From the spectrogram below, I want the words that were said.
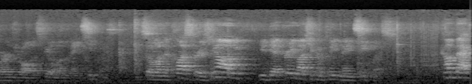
burn through all its fuel in the main sequence. So when the cluster is young, you get pretty much a complete main sequence. Come back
